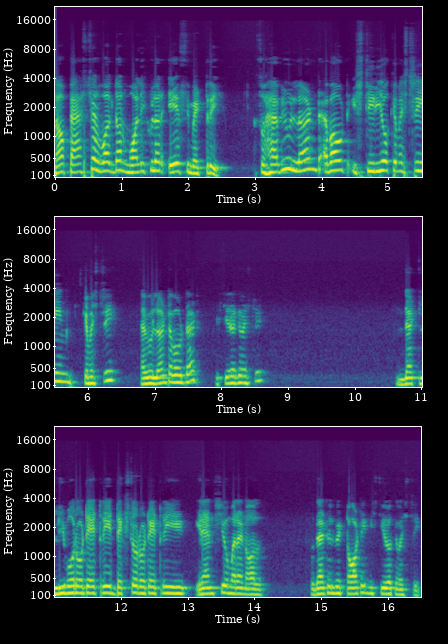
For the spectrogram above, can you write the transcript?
Now Pasteur worked on molecular asymmetry. So have you learned about stereochemistry in chemistry? Have you learned about that? Stereochemistry? That levorotatory, dextrorotatory, enantiomer and all. So that will be taught in stereochemistry.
